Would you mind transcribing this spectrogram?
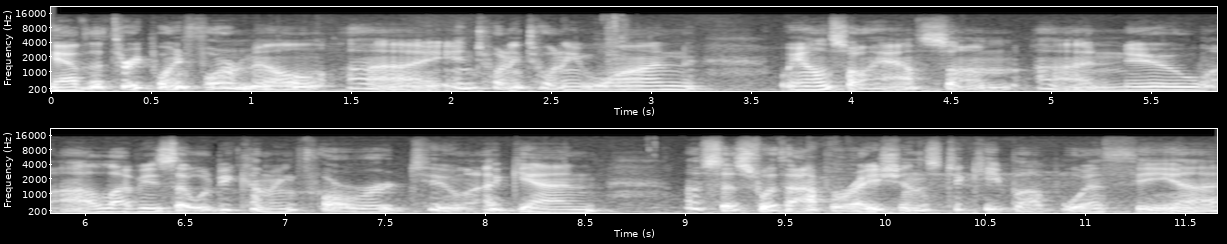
have the 3.4 mil uh, in 2021. We also have some uh, new uh, levies that would be coming forward to, again, assist with operations to keep up with the uh,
